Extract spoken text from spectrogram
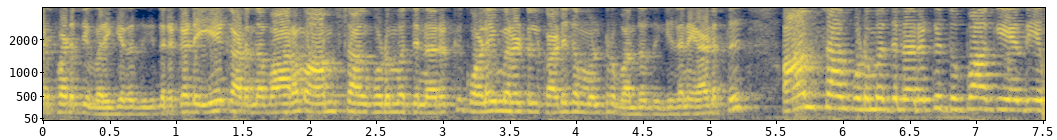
ஏற்படுத்தி வருகிறது. இதற்கிடையே கடந்த வாரம் ஆம்ஸ்டாங் குடும்பத்தினருக்கு கொலை மிரட்டல் கடிதம் ஒன்று வந்தது. இதனை அடுத்து ஆம்ஸ்டாங் குடும்பத்தினருக்கு துப்பாக்கி ஏந்திய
